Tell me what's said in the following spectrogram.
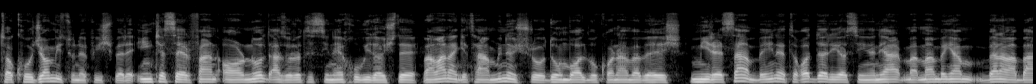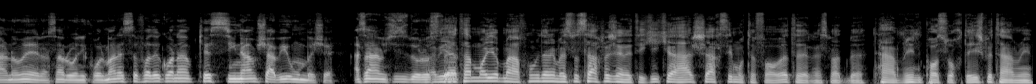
تا کجا می‌تونه پیش بره. اینکه صرفا آرنولد عضلات سینه خوبی داشته و من اگه تمرینش رو دنبال بکنم و بهش می‌رسم به این اعتقاد داری یاسین؟ یعنی من بگم برم برنامه مثلا رونی کلمن استفاده کنم که سینم شبیه اون بشه. اصلا همین چیزی درسته؟ طبیعتا ما یه مفهومی داریم اسم سقف ژنتیکی که هر شخصی متفاوته نسبت به تمرین پاسخدهیش به تمرین.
